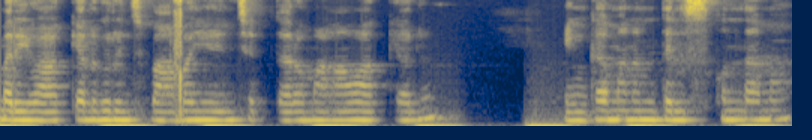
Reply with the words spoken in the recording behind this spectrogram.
మరి వాక్యాల గురించి బాబా ఏం చెప్తారో మహావాక్యాలు? ఇంకా మనం తెలుసుకుందామా?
